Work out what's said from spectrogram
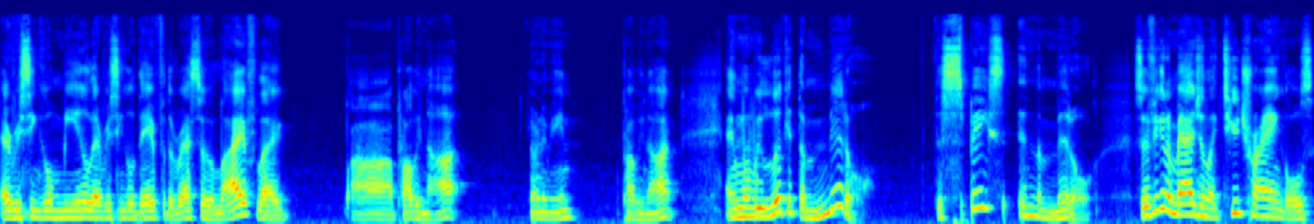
every single meal, every single day for the rest of their life? Like, uh, probably not. You know what I mean? Probably not. And when we look at the middle, the space in the middle. So if you can imagine like two triangles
